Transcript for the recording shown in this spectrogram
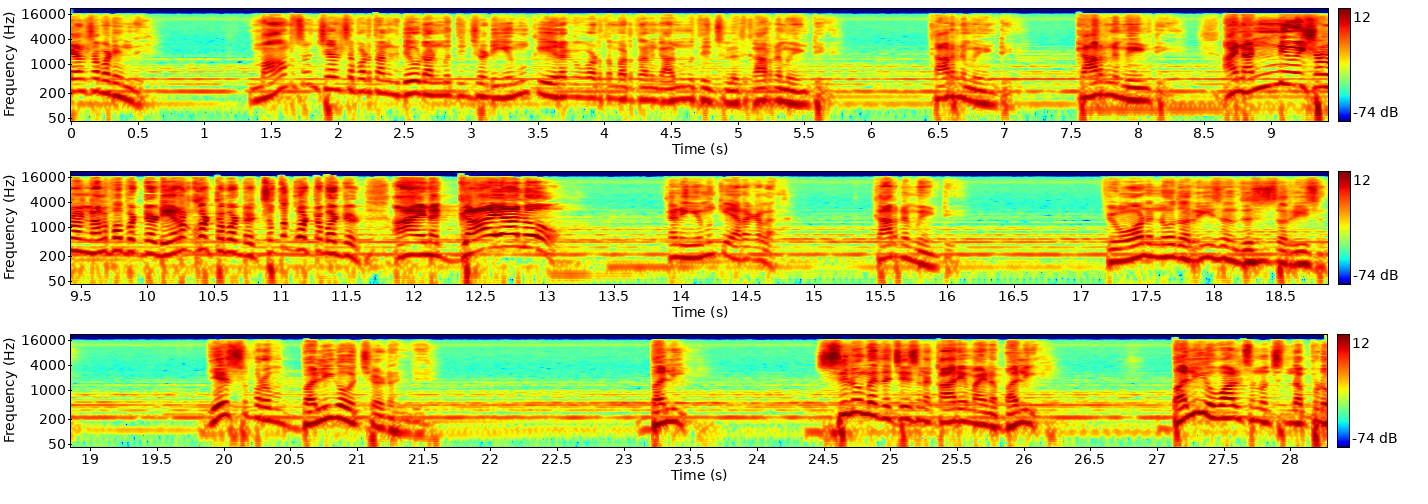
చేల్చబడింది. మాంసం చేల్చబడటానికి దేవుడు అనుమతించాడు ఎముక ఎరగబడతానికి అనుమతించలేదు. కారణం ఏంటి? కారణం ఏంటి? కారణం ఏంటి? ఆయన అన్ని విషయంలో నలపబడ్డాడు ఎరగొట్టబడ్డాడు చిత్తకొట్టబడ్డాడు ఆయన గాయాలు. కానీ ఎముక ఎరగల. కారణం ఏంటి? You want know the reason this is the reason Yesu ప్రభు బలిగా వచ్చాడండి. బలి. శిలువ మీద చేసిన కార్యం ఆయన బలి. బలి ఇవ్వాల్సిన వచ్చినప్పుడు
